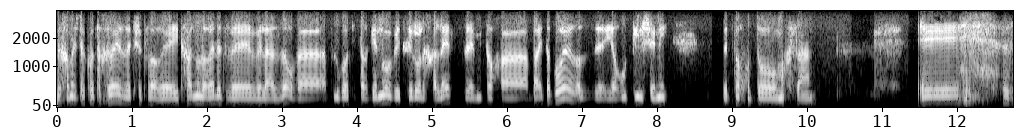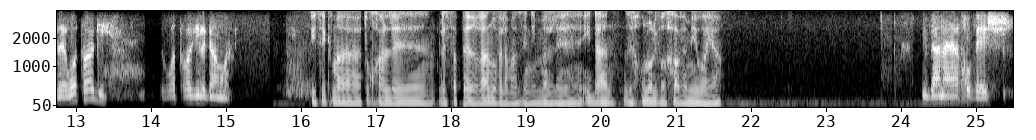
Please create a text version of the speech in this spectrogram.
וחמש דקות אחרי זה, כשכבר התחלנו לרדת ולעזור, והפלוגות התארגנו והתחילו לחלץ מתוך הבית הבוער, אז ירו טיל שני לתוך אותו מחסן. אה, זה אירוע טרגי. אירוע טרגי לגמרי. איציק, מה תוכל אה, לספר לנו ולמאזינים על אה, עידן, זיכרונו לברכה, ומי הוא היה? עידן היה חובש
